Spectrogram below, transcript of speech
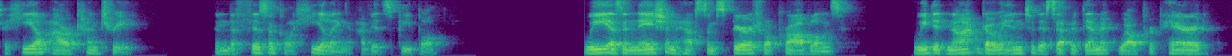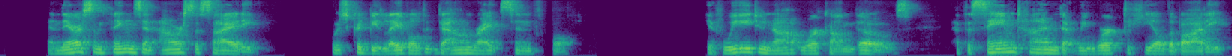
to heal our country than the physical healing of its people. We as a nation have some spiritual problems. We did not go into this epidemic well prepared, and there are some things in our society which could be labeled downright sinful. If we do not work on those at the same time that we work to heal the body,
